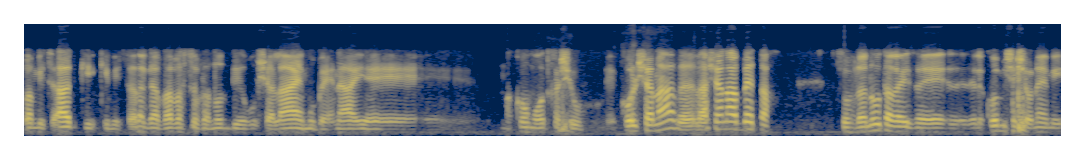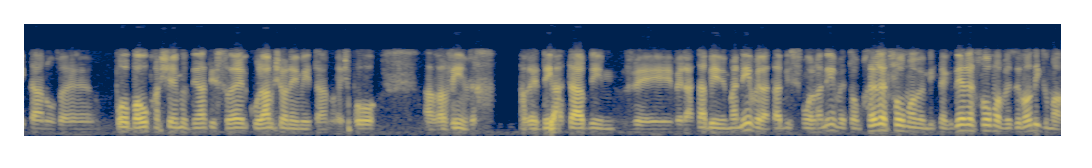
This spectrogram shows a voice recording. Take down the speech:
במצעד, כי, כי מצעד הגאווה והסובלנות בירושלים הוא בעיניי אה, מקום מאוד חשוב. כל שנה, והשנה בטח. סובלנות הרי זה, זה, זה לכל מי ששונה מאיתנו, ופה ברוך השם במדינת ישראל כולם שונים מאיתנו. יש פה ערבים וחרדים, להט"בים ולהט"בים ימנים ולהט"בים שמאלנים ותומכי רפורמה ומתנגדי רפורמה, וזה לא נגמר.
